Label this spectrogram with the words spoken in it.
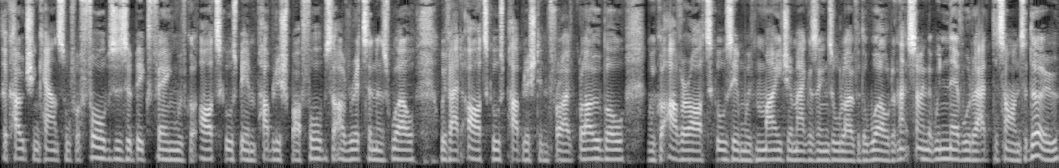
the coaching council for Forbes is a big thing. We've got articles being published by Forbes that I've written as well. We've had articles published in Thrive Global. We've got other articles in with major magazines all over the world. And that's something that we never would have had the time to do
